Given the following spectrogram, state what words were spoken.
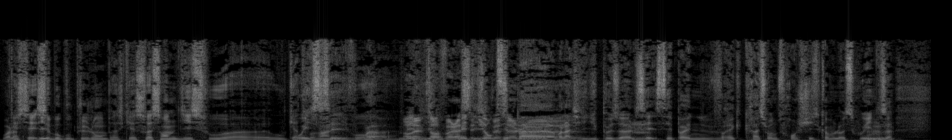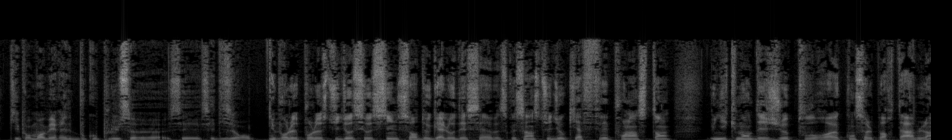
Voilà. C'est beaucoup plus long parce qu'il y a 70 ou euh, ou 80 niveaux. Euh. En même temps, voilà, mais disons que c'est pas, euh, voilà, c'est du puzzle, c'est hmm. c'est pas une vraie création de franchise comme Lost Winds. Hmm. qui pour moi mérite beaucoup plus euh, ces, 10 euros. Et pour le pour le studio, c'est aussi une sorte de galop d'essai parce que c'est un studio qui a fait pour l'instant uniquement des jeux pour console portable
